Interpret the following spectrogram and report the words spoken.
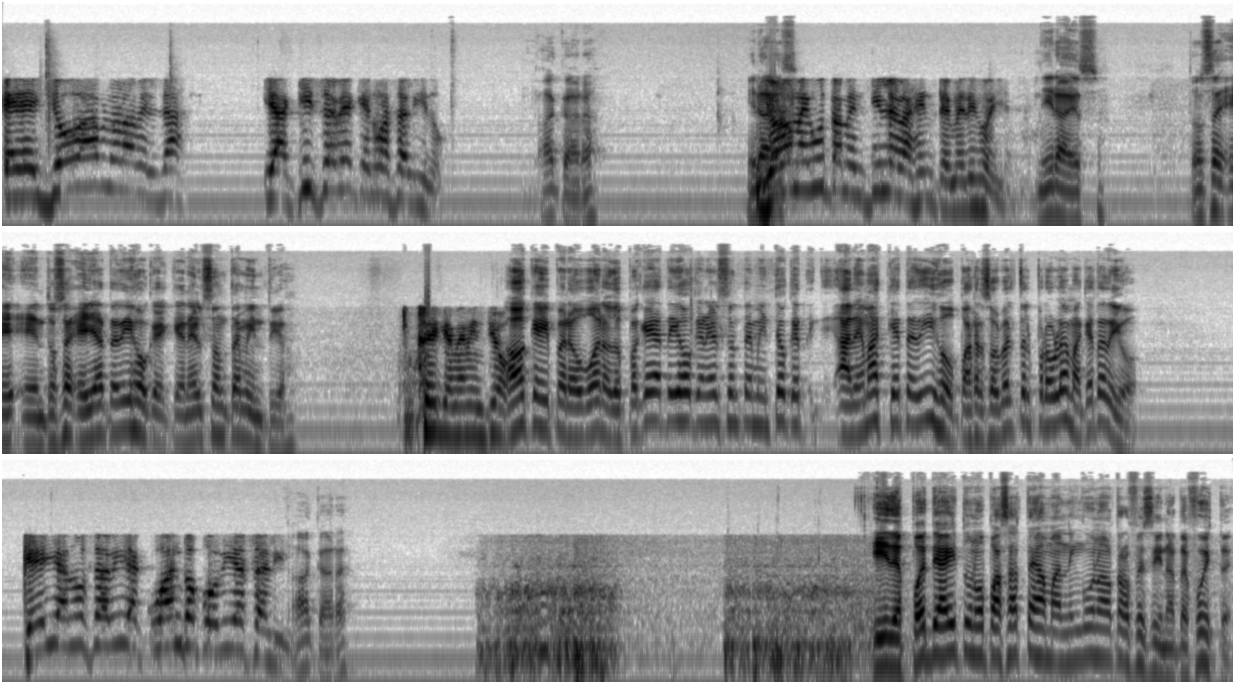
eh, yo hablo la verdad y aquí se ve que no ha salido. Ah, cara. yo no me gusta mentirle a la gente, me dijo ella. Mira eso. Entonces, eh, entonces ella te dijo que, que Nelson te mintió. Sí, que me mintió. Ok, pero bueno, después que ella te dijo que Nelson te mintió, que, además, ¿qué te dijo para resolverte el problema? ¿Qué te dijo? Que ella no sabía cuándo podía salir. Ah, cara. Y después de ahí tú no pasaste a más ninguna otra oficina, ¿te fuiste?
